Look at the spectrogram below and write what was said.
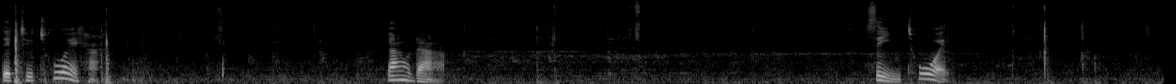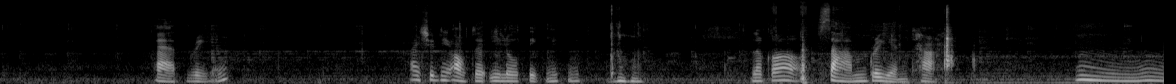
เด็กถือถ้วยค่ะก้าดาบสี่ถ้วยแปดเหรียญไพ่ชุดนี้ออกจะอีโรติกนิดๆแล้วก็สามเหรียญค่ะ อืม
